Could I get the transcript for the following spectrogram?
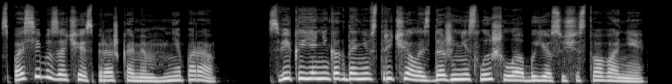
«Спасибо за чай с пирожками, мне пора. С Викой я никогда не встречалась, даже не слышала об ее существовании.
